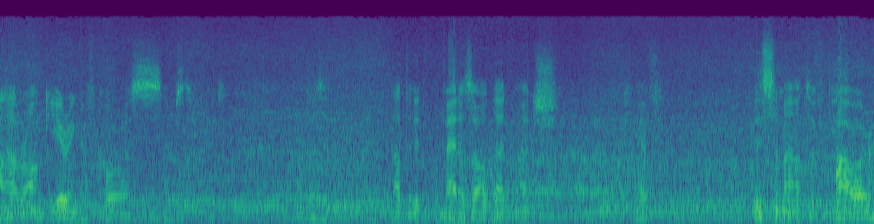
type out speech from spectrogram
Uh, wrong gearing, of course. I'm stupid. Not, it, not that it matters all that much. If you have this amount of power.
